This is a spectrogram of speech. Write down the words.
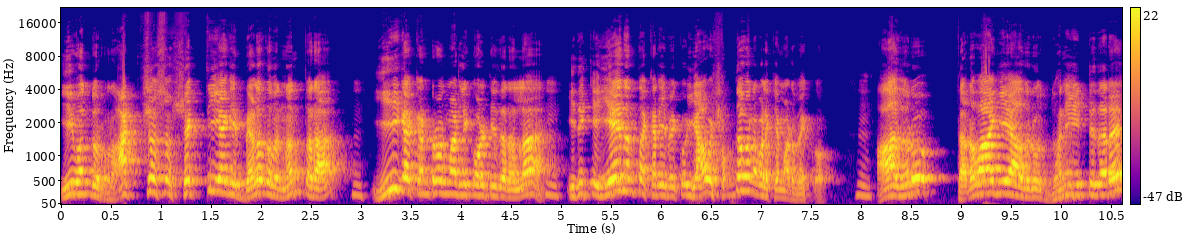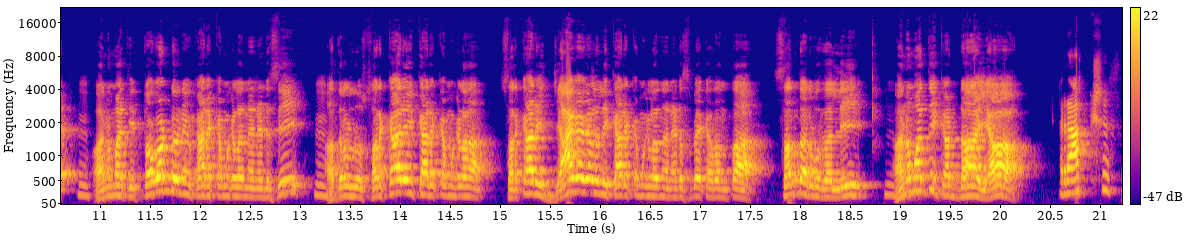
ಈ ಒಂದು ರಾಕ್ಷಸ ಶಕ್ತಿಯಾಗಿ ಬೆಳೆದ ನಂತರ ಈಗ ಕಂಟ್ರೋಲ್ ಮಾಡ್ಲಿಕ್ಕೆ ಹೊರಟಿದಾರಲ್ಲ? ಇದಕ್ಕೆ ಏನಂತ ಕರಿಬೇಕು? ಯಾವ ಶಬ್ದವನ್ನು ಬಳಕೆ ಮಾಡಬೇಕು. ಆದರೂ ತಡವಾಗಿ ಆದರೂ ಧ್ವನಿ ಇಟ್ಟಿದರೆ ಅನುಮತಿ ತಗೊಂಡು ನೀವು ಕಾರ್ಯಕ್ರಮಗಳನ್ನು ನಡೆಸಿ. ಅದರಲ್ಲೂ ಸರ್ಕಾರಿ ಕಾರ್ಯಕ್ರಮಗಳ ಸರ್ಕಾರಿ ಜಾಗಗಳಲ್ಲಿ ಕಾರ್ಯಕ್ರಮಗಳನ್ನು ನಡೆಸಬೇಕಾದಂತ ಸಂದರ್ಭದಲ್ಲಿ ಅನುಮತಿ ಕಡ್ಡಾಯ. ರಾಕ್ಷಸ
